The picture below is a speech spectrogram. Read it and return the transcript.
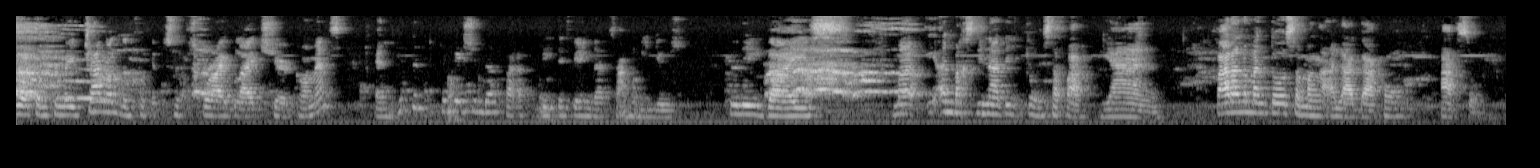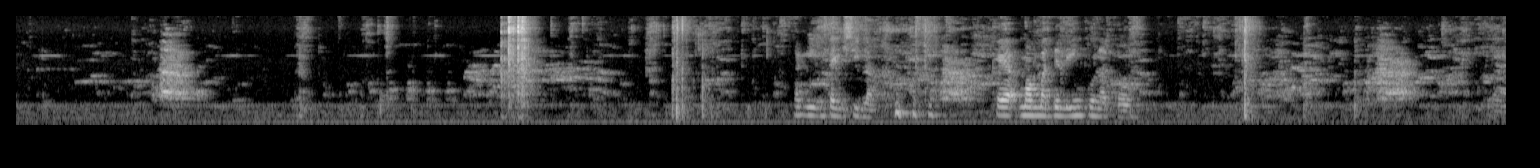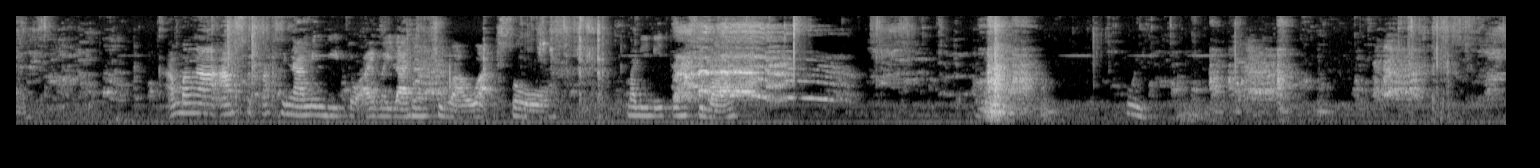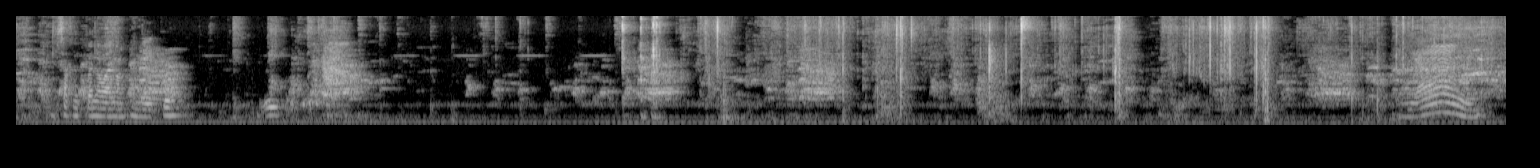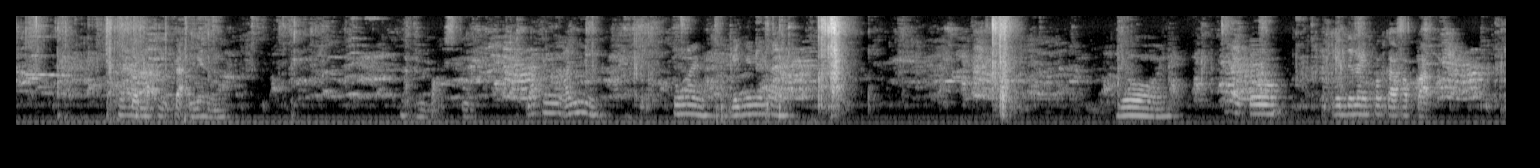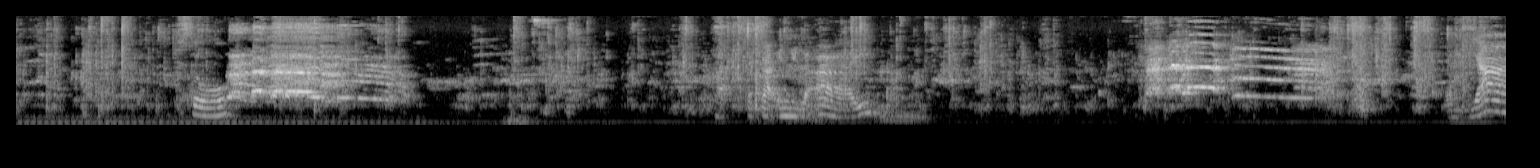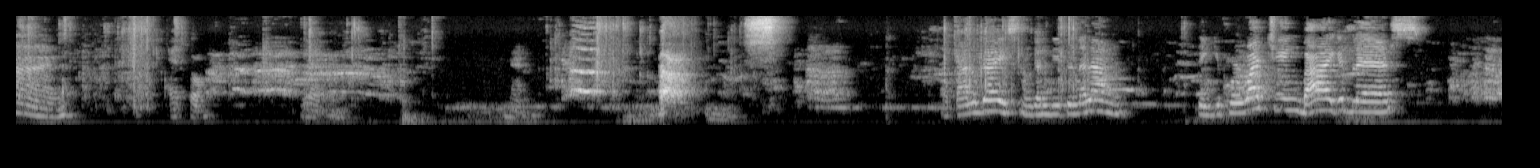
welcome to my channel. Don't forget to subscribe, like, share, comments, and hit the notification bell para updated kayo lahat sa aking videos. Today guys, i-unbox din natin itong isa pa. Yan. Para naman to sa mga alaga kong aso. Naghihintay sila. Kaya mamadaliin ko na to. Ang mga aso kasi namin dito ay may lahing chihuahua. So, maliliit lang sila. Uy. Sakit pa naman ang kamay ko. Wait. Ayan. Ano ba makita? Ayan o. Unbox ko. Laki ng ano eh. Tungan. Ganyan naman. Yun. Ah, ito. Ganda na yung pagkakapak. So, pagkain nila ay Ayan. Ito. Ayan. Ayan. O, paano guys? Hanggang dito na lang. Thank you for watching. Bye. God bless.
